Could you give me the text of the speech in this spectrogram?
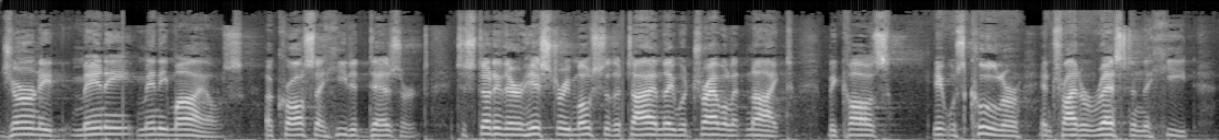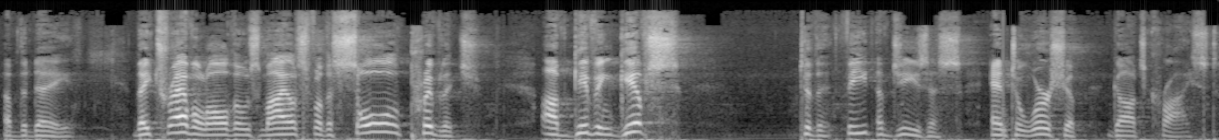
journeyed many, many miles across a heated desert. To study their history, most of the time they would travel at night because it was cooler and try to rest in the heat of the day. They travel all those miles for the sole privilege of giving gifts to the feet of Jesus and to worship God's Christ.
